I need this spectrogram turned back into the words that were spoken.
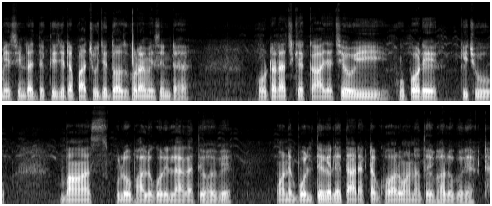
মেশিনটা দেখতে যেটা পাচ্ছ যে দশ ঘোড়া মেশিনটা, ওটার আজকে কাজ আছে ওই উপরে কিছু বাঁশগুলো ভালো করে লাগাতে হবে। মানে বলতে গেলে তার একটা ঘর বানাতে হয় ভালো করে একটা।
